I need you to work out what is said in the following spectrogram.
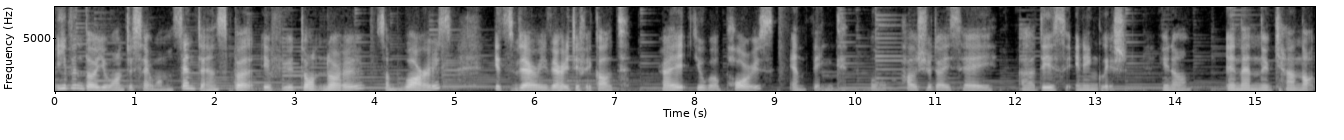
even though you want to say one sentence, but if you don't know some words, it's very, very difficult, right? You will pause and think, oh, how should I say uh, this in English? You know, and then you cannot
